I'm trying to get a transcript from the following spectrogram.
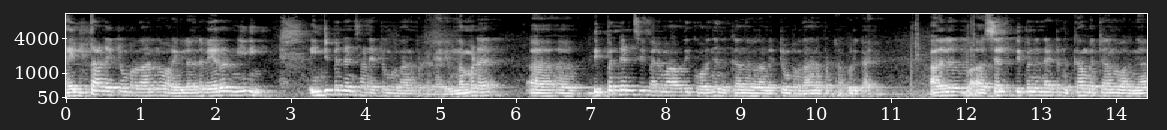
ഹെൽത്താണ് ഏറ്റവും പ്രധാനം എന്ന് പറയുമ്പോൾ അതിന്റെ വേറൊരു മീനിങ് ഇൻഡിപെൻഡൻസ് ആണ് ഏറ്റവും പ്രധാനപ്പെട്ട കാര്യം. നമ്മുടെ ഡിപ്പെൻഡൻസി പരമാവധി കുറഞ്ഞു നിൽക്കുക എന്നുള്ളതാണ് ഏറ്റവും പ്രധാനപ്പെട്ട ഒരു കാര്യം. അതിൽ സെൽഫ് ഡിപ്പെൻഡന്റ് ആയിട്ട് നിൽക്കാൻ പറ്റുക എന്ന് പറഞ്ഞാൽ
